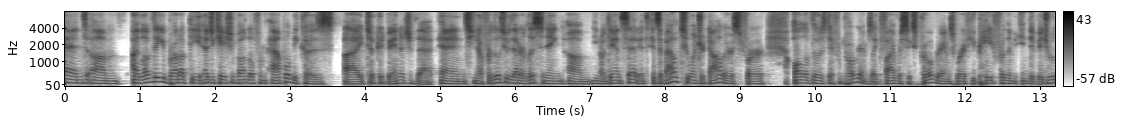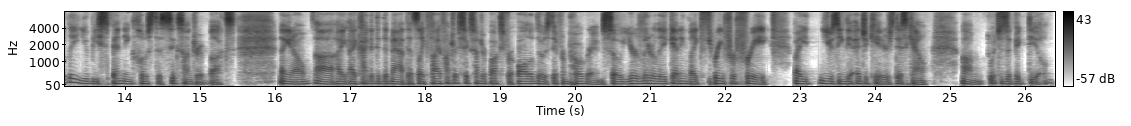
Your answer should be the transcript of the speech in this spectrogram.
And um, I love that you brought up the education bundle from Apple because I took advantage of that. And you know, for those of you that are listening, um, you know, Dan said it's about two hundred dollars for all of those different programs, like five or six programs. Where if you paid for them individually, you'd be spending close to six hundred bucks. You know, uh, I, I kind of did the math. That's like 500, 600 bucks for all of those different programs. So you're literally getting like three for free by using the educator's discount, um, which is a big deal.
